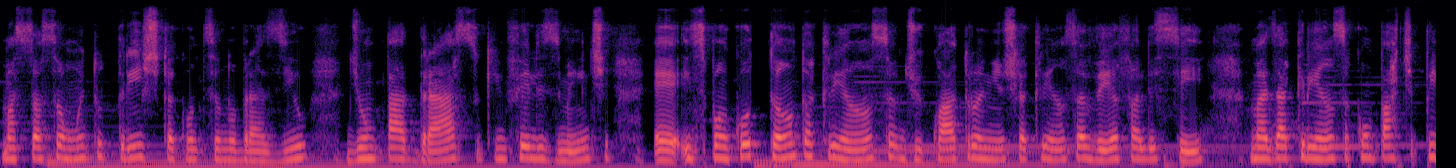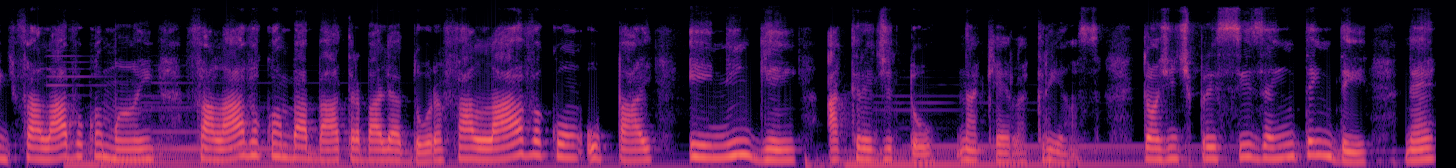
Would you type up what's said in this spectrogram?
uma situação muito triste que aconteceu no Brasil de um padrasto que infelizmente é, espancou tanto a criança de quatro aninhos que a criança veio a falecer, mas a criança falava com a mãe, falava com a babá trabalhadora, falava com o pai e ninguém acreditou naquela criança. Então a gente precisa entender, né,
